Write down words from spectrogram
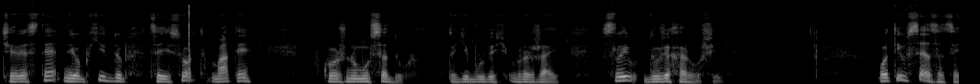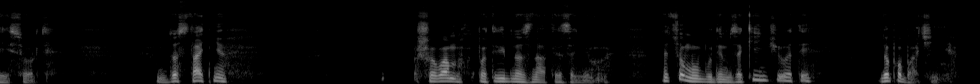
Через те необхідно б цей сорт мати в кожному саду. Тоді буде врожай слив дуже хороший. От і все за цей сорт. Достатньо, що вам потрібно знати за нього. На цьому будемо закінчувати. До побачення.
